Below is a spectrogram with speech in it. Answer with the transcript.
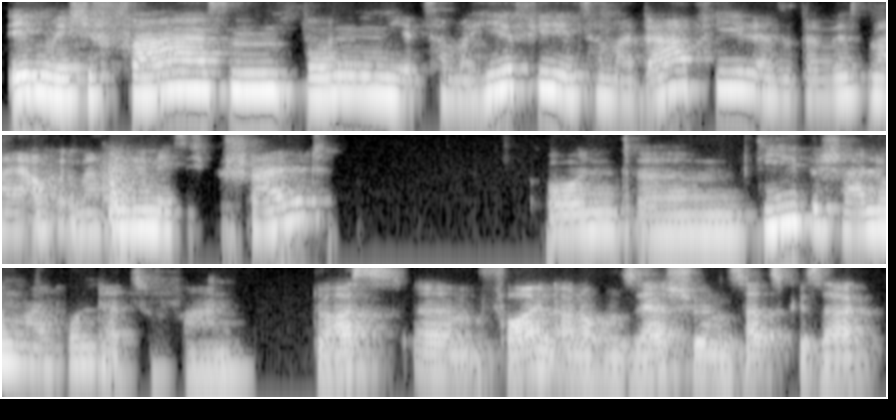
irgendwelche Phasen von jetzt haben wir hier viel, jetzt haben wir da viel. Also da wirst man ja auch immer regelmäßig Bescheid und ähm, die Beschallung mal runterzufahren. Du hast ähm, vorhin auch noch einen sehr schönen Satz gesagt,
